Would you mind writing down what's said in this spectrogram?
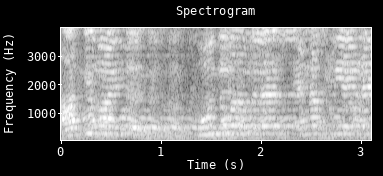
ആദ്യമായിട്ട് കൂത്തുപറമ്പിൽ എൻ എഫ് ബി ഐയുടെ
